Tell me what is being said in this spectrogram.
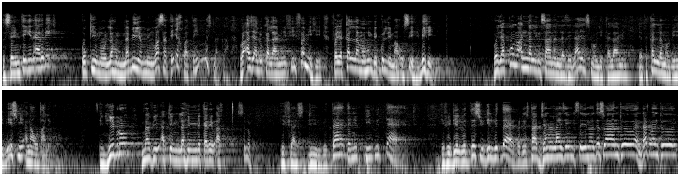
The same thing in Arabic. أقيم لهم نبيا من وسط إخوتهم مثلك وأجعل كلامي في فمه فيكلمهم بكل ما أوصيه به ويكون أن الإنسان الذي لا يسمع لكلامي يتكلم به باسمي أنا أطالبه In Hebrew, Navi Akim Lahim Mikarev So look, if you deal with that, then you deal with that. If you deal with this, you deal with that. But you start generalizing, you say, you know, this one too, and that one too.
